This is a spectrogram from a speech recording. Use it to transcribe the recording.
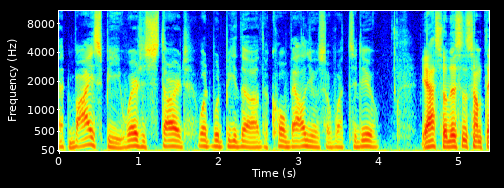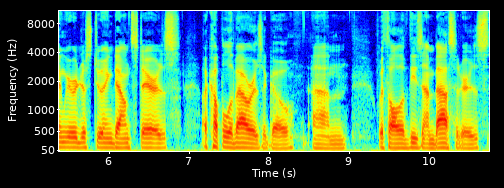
advice be? Where to start? What would be the the core values of what to do? Yeah, so this is something we were just doing downstairs a couple of hours ago um, with all of these ambassadors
